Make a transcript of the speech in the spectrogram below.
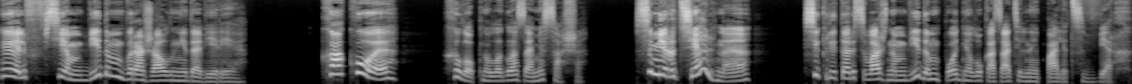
Эльф всем видом выражал недоверие. «Какое?» — хлопнула глазами Саша. «Смертельное!» Секретарь с важным видом поднял указательный палец вверх.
